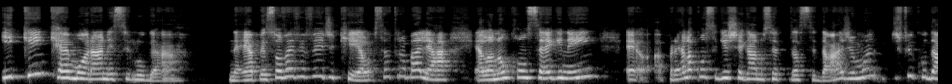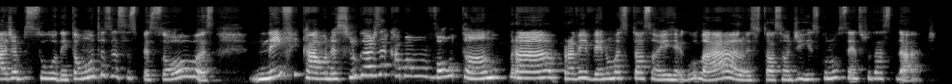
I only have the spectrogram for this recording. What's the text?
E quem quer morar nesse lugar? Né? A pessoa vai viver de quê? Ela precisa trabalhar, ela não consegue nem. É, para ela conseguir chegar no centro da cidade é uma dificuldade absurda. Então, muitas dessas pessoas nem ficavam nesses lugares e acabavam voltando para viver numa situação irregular, uma situação de risco no centro da cidade.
